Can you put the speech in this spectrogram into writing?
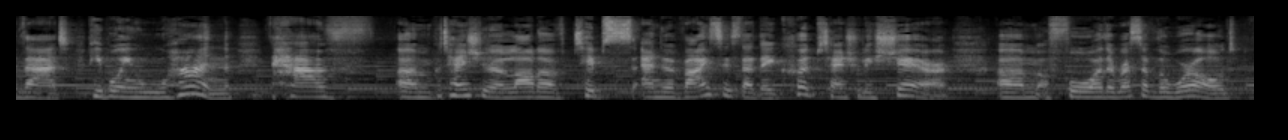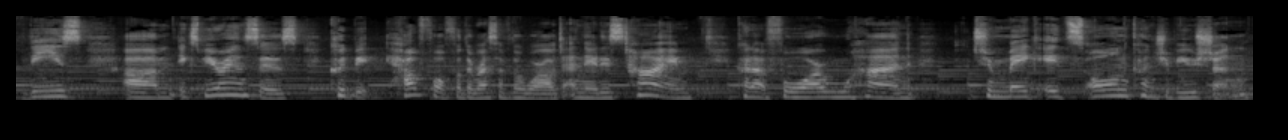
That people in Wuhan have um, potentially a lot of tips and advices that they could potentially share um, for the rest of the world. These um, experiences could be helpful for the rest of the world, and it is time kind of for Wuhan to make its own contribution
